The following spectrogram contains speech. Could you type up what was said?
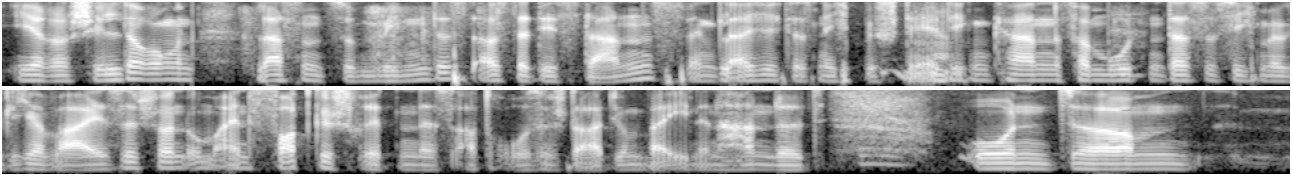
Ihre Schilderungen lassen zumindest aus der Distanz, wenngleich ich das nicht bestätigen ja. kann, vermuten, dass es sich möglicherweise schon um ein fortgeschrittenes Arthrosestadium bei Ihnen handelt. Ja. Und ähm,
